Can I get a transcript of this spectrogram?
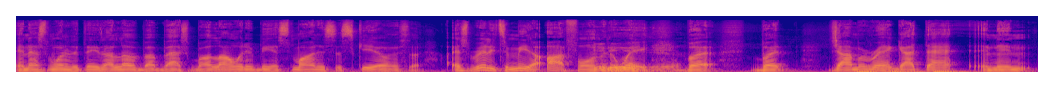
and that's one of the things I love about basketball. Along with it being smart, it's a skill. It's a, it's really to me an art form It in a way. is, yeah. But but Ja Morant got that, and then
